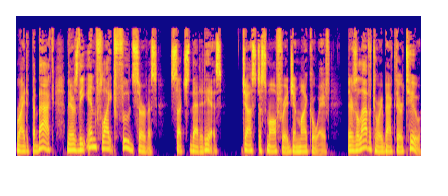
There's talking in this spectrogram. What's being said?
Right at the back, there's the in flight food service, such that it is. Just a small fridge and microwave. There's a lavatory back there too,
